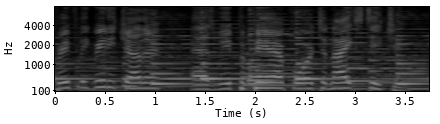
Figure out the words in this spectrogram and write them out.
briefly greet each other as we prepare for tonight's teaching.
